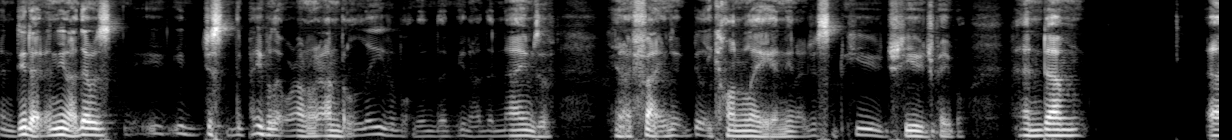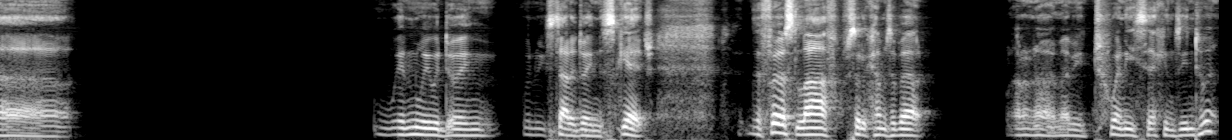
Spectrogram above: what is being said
and did it, and you know, there was you- just the people that were on were unbelievable. The, the you know the names of you know fame, Billy Connolly, and you know just huge, huge people, and um, uh, when we were doing when we started doing the sketch, the first laugh sort of comes about I don't know maybe twenty seconds into it.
